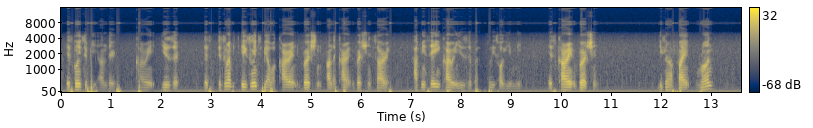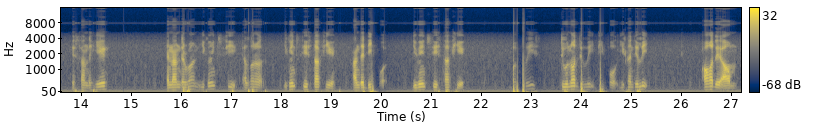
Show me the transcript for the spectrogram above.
It's going to be under current user. It's, it's gonna be it's going to be our current version on the current version sorry. I've been saying current user but please forgive me. It's current version. You're gonna find run. It's under here and under run you're going to see a lot of you're going to see stuff here under default. You're going to see stuff here. But please do not delete default. You can delete all the um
